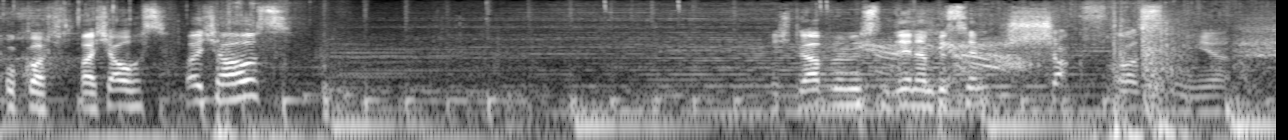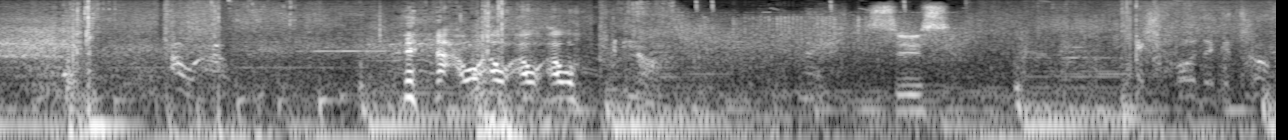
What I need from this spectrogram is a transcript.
Oh Gott, weich aus, weich aus. Ich glaube, wir müssen den ein bisschen schockfrosten hier. au, au, au, au. Süß. Wurde getroffen.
